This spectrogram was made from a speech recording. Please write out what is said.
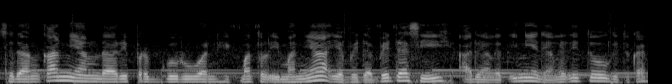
Sedangkan yang dari perguruan hikmatul imannya ya beda-beda sih. Ada yang lihat ini, ada yang lihat itu gitu kan.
